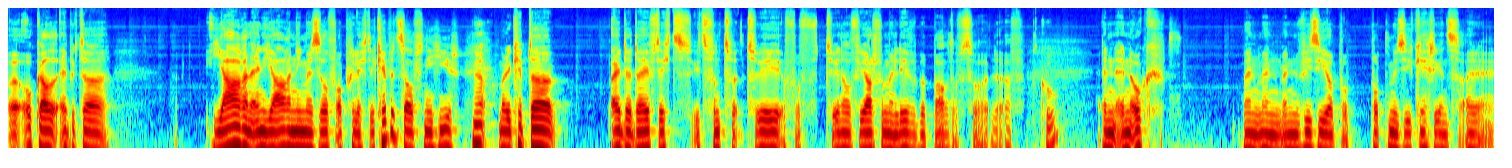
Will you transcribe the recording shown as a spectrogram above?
eh, ook al heb ik dat jaren en jaren niet meer zelf opgelegd. Ik heb het zelfs niet hier, Ja. maar ik heb dat, dat, dat heeft echt iets van tw- twee of, of tweeënhalf jaar van mijn leven bepaald of zo. Of- Cool. En, en ook mijn, mijn, mijn visie op, op popmuziek ergens. eh,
